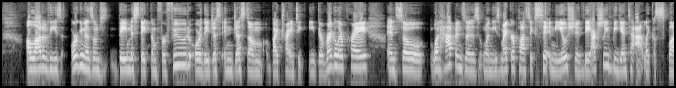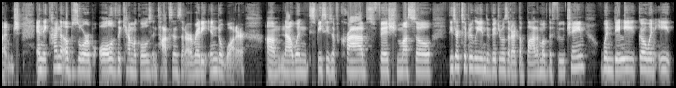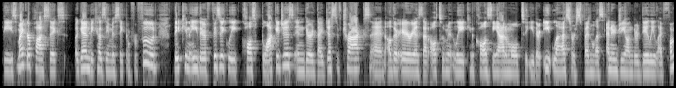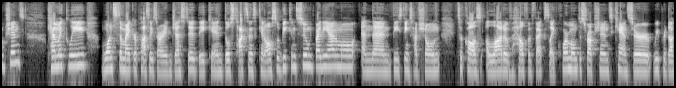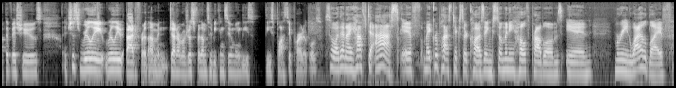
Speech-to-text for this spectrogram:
a lot of these organisms they mistake them for food or they just ingest them by trying to eat their regular prey. And so what happens is when these microplastics sit in the ocean they actually begin to act like a sponge and they kind of absorb all of the chemicals and toxins that are already in the water. Um, now when species of crabs fish mussel these are typically individuals that are at the bottom of the food chain. When they go and eat these microplastics, again, because they mistake them for food, they can either physically cause blockages in their digestive tracts and other areas that ultimately can cause the animal to either eat less or spend less energy on their daily life functions. Chemically once the microplastics are ingested they can those toxins can also be consumed by the animal. And then these things have shown to cause a lot of health effects like hormone disruptions cancer reproductive issues it's just really really bad for them in general just for them to be consuming these these plastic particles. So then I have to ask if microplastics are causing so many health problems in marine wildlife,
